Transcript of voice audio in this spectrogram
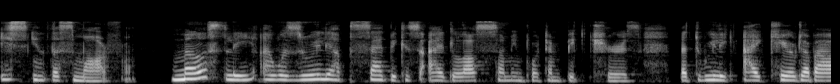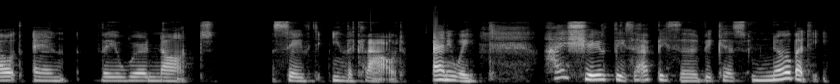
is in the smartphone. Mostly, I was really upset because I'd lost some important pictures that really I cared about and they were not saved in the cloud. Anyway, I shared this episode because nobody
